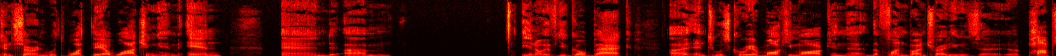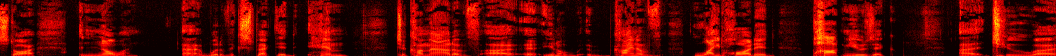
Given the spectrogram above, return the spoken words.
concerned with what they're watching him in, and um, you know if you go back. Uh, into his career, Marky Mark and the, the Fun Bunch, right? He was a, a pop star. No one, uh, would have expected him to come out of, uh, uh, you know, kind of lighthearted pop music uh, to, uh,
